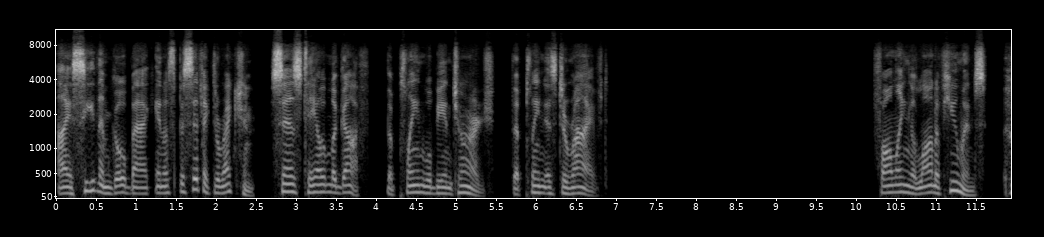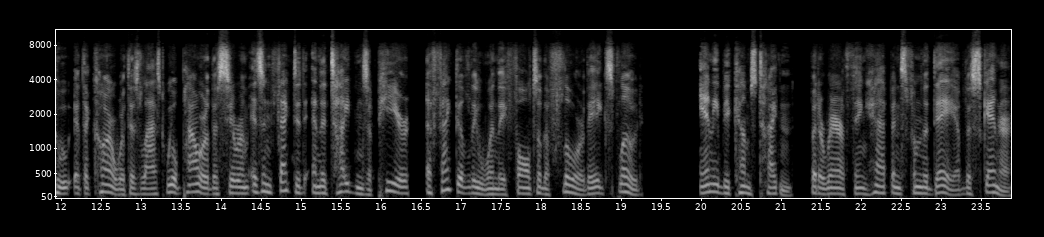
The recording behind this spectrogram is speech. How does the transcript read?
I see them go back in a specific direction, says Theo Magath, the plane will be in charge, the plane is derived. Falling a lot of humans, who at the car with his last willpower the serum is infected and the titans appear, effectively when they fall to the floor they explode. Annie becomes titan, but a rare thing happens from the day of the scanner,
